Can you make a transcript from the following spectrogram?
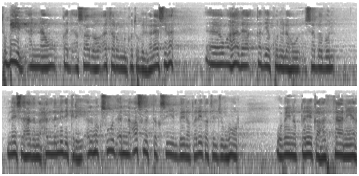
تبين أنه قد أصابه أثر من كتب الفلاسفة آه، وهذا قد يكون له سبب ليس هذا محلا لذكره. المقصود أن أصل التقسيم بين طريقة الجمهور وبين الطريقة الثانية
